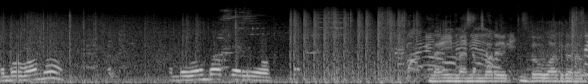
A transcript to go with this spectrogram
नंबर वन नंबर वन बात कर रहे हो? नहीं मैं नंबर एक दो बात कर रहा हूँ।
